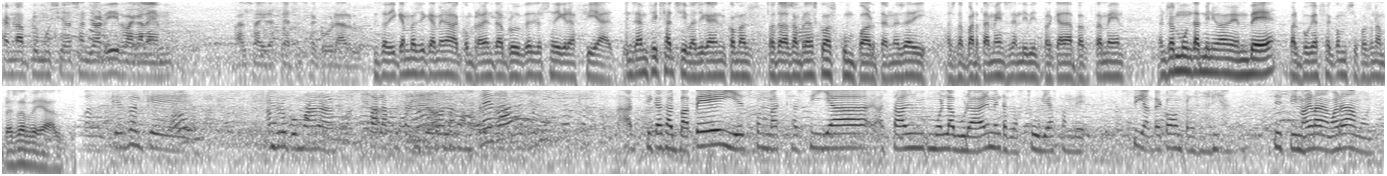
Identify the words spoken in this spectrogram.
fem la promoció de Sant Jordi i regalem el serigrafiat sense cobrar-lo. Ens dediquem bàsicament a la compraventa de productes i el serigrafiat. Ens hem fixat, sí, bàsicament com es, totes les empreses com es comporten, no? és a dir, els departaments hem dividit per cada departament. Ens hem muntat mínimament bé per poder fer com si fos una empresa real. Què és el que em recomanes? Per la protecció de les empreses, et fiques al paper i és com exercir ja, estar al món laboral mentre estudies també. Sí, em ve com a empresària. Sí, sí, m'agrada, m'agrada molt.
